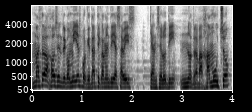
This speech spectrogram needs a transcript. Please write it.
más trabajados entre comillas, porque tácticamente ya sabéis que Ancelotti no trabaja mucho.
